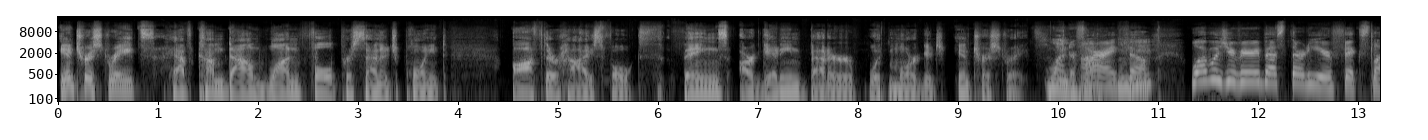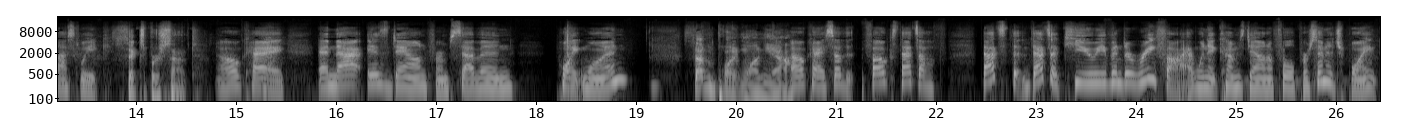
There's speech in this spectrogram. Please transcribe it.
interest rates have come down one full percentage point off their highs, folks. Things are getting better with mortgage interest rates. Wonderful. All right, Phil. What was your very best 30 year fix last week? 6%. Okay. And that is down from 7.1. 7.1, yeah. Okay, so th- folks, that's a that's the, that's a cue even to refi when it comes down a full percentage point.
